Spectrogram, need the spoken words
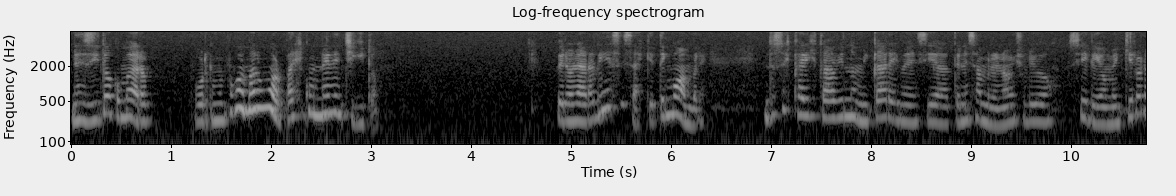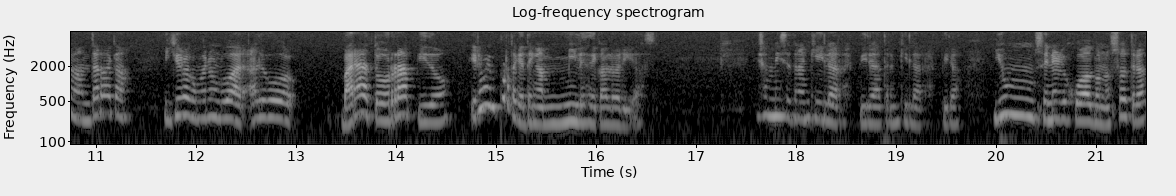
necesito comer porque me pongo de mal humor, parezco un nene chiquito. Pero la realidad es esa, es que tengo hambre. Entonces Cari estaba viendo mi cara y me decía, ¿tenés hambre, no? Y yo le digo, sí, le digo, me quiero levantar de acá y quiero comer un lugar, algo barato, rápido, y no me importa que tengan miles de calorías. Ella me dice, tranquila, respira, tranquila, respira. Y un señor que jugaba con nosotras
